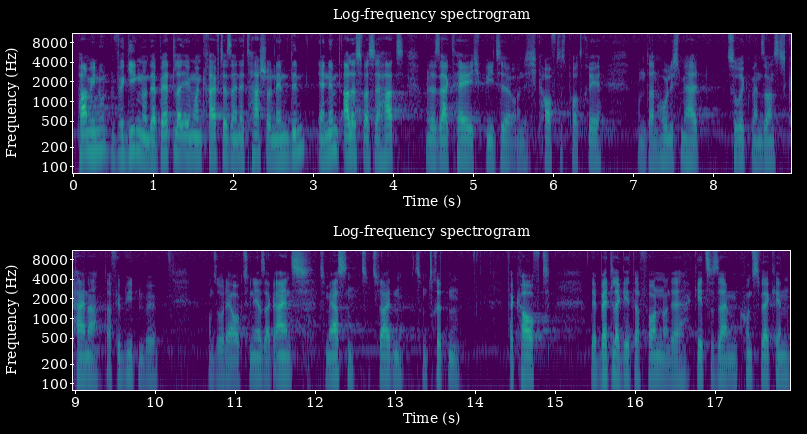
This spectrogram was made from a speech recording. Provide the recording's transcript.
Ein paar Minuten vergingen und der Bettler, irgendwann greift er seine Tasche und er nimmt, alles, was er hat und er sagt, hey, ich biete und ich kaufe das Porträt und dann hole ich mir halt zurück, wenn sonst keiner dafür bieten will. Und so der Auktionär sagt eins, zum ersten, zum zweiten, zum dritten, verkauft der Bettler geht davon und er geht zu seinem Kunstwerk hin,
